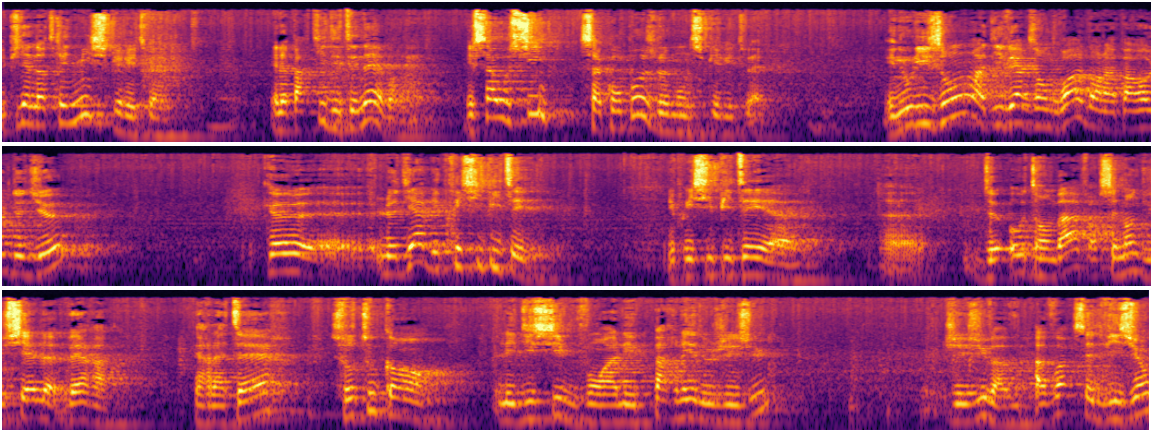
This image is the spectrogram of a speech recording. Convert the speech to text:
et puis il y a notre ennemi spirituel. Et la partie des ténèbres. Et ça aussi, ça compose le monde spirituel. Et nous lisons à divers endroits dans la parole de Dieu que euh, le diable est précipité. Il est précipité euh, euh, de haut en bas, forcément du ciel vers, vers la terre, surtout quand les disciples vont aller parler de Jésus. Jésus va avoir cette vision,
